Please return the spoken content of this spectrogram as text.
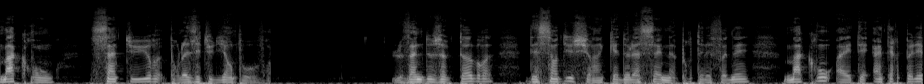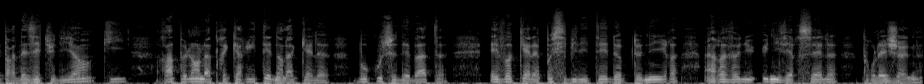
Macron, ceinture pour les étudiants pauvres. Le 22 octobre, descendu sur un quai de la Seine pour téléphoner, Macron a été interpellé par des étudiants qui, rappelant la précarité dans laquelle beaucoup se débattent, évoquaient la possibilité d'obtenir un revenu universel pour les jeunes.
